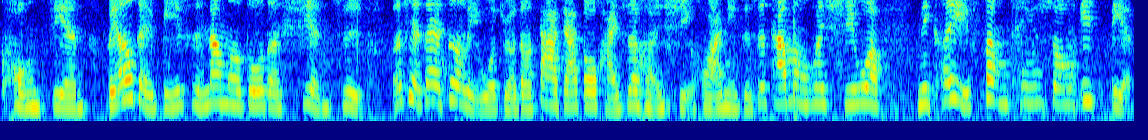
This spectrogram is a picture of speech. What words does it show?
空间，不要给彼此那么多的限制。而且在这里，我觉得大家都还是很喜欢你，只是他们会希望你可以放轻松一点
